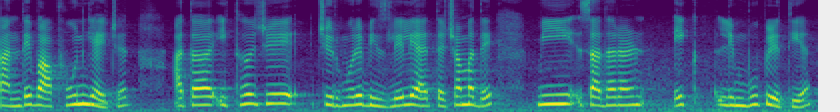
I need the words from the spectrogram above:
कांदे वाफवून घ्यायचे आहेत आता इथं जे चिरमुरे भिजलेले आहेत त्याच्यामध्ये मी साधारण एक लिंबू पिळती आहे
